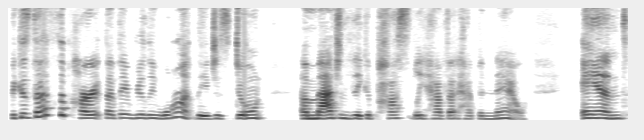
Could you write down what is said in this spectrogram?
because that's the part that they really want. They just don't imagine that they could possibly have that happen now. And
